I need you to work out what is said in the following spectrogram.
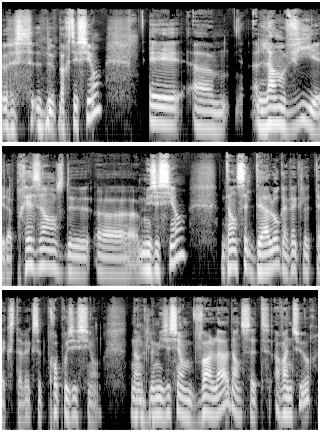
euh, de partition, et euh, l'envie et la présence de euh, musiciens dans ce dialogue avec le texte, avec cette proposition. Donc le musicien va là dans cette aventure,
